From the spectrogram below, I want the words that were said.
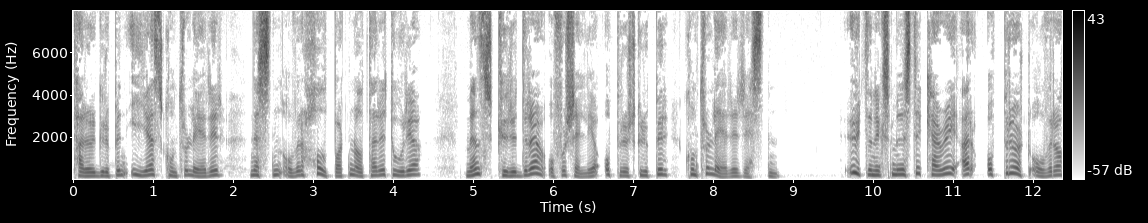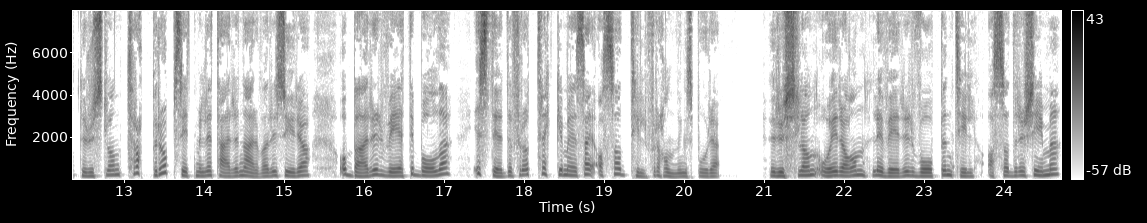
Terrorgruppen IS kontrollerer nesten over halvparten av territoriet, mens kurdere og forskjellige opprørsgrupper kontrollerer resten. Utenriksminister Kerry er opprørt over at Russland trapper opp sitt militære nærvær i Syria og bærer ved til bålet, i stedet for å trekke med seg Assad til forhandlingsbordet. Russland og Iran leverer våpen til Assad-regimet,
